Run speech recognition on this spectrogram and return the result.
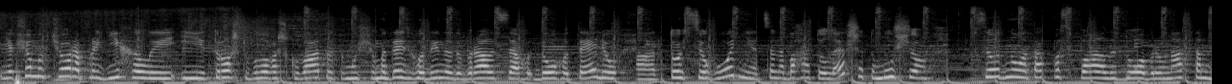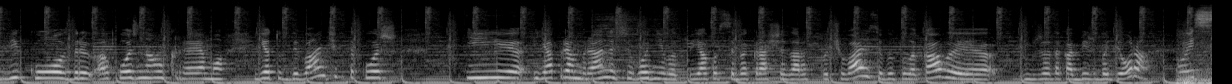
Якщо ми вчора приїхали і трошки було важкувато, тому що ми десь годину добиралися до готелю, то сьогодні це набагато легше, тому що все одно так поспали добре. У нас там дві ковдри, а кожна окремо. Є тут диванчик також. І я прям реально сьогодні от якось себе краще зараз почуваюся. Випила кави, вже така більш бадьора. Ось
